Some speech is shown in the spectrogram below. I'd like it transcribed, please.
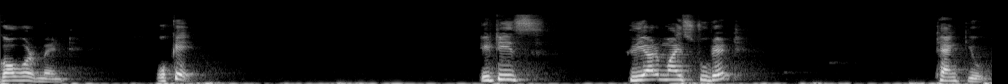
government. Okay. It is clear my student. Thank you.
